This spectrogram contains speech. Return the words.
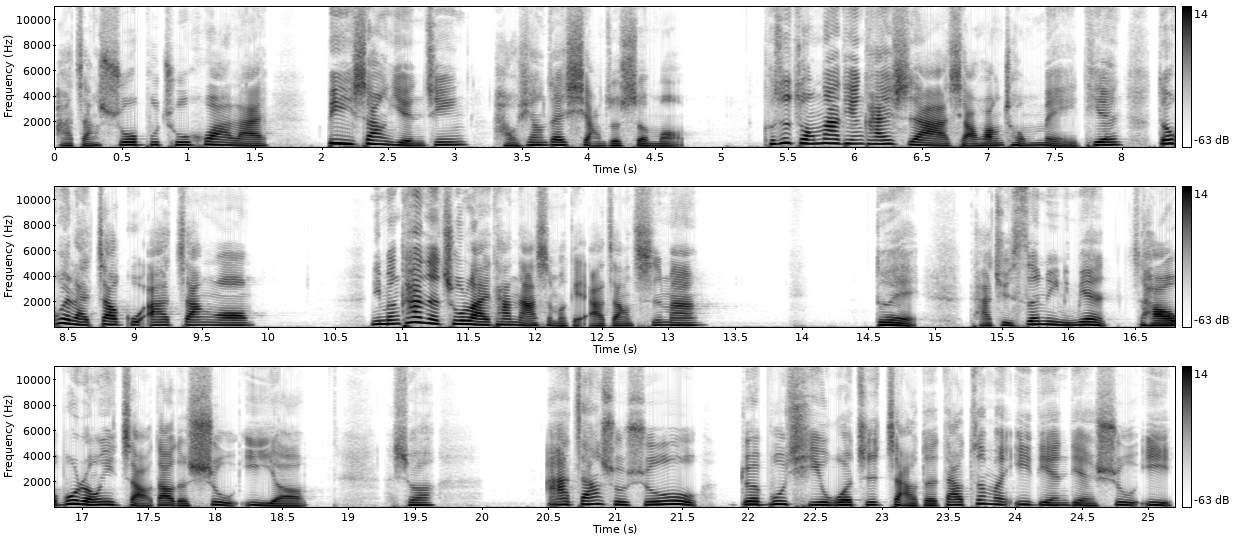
阿张说不出话来。闭上眼睛，好像在想着什么。可是从那天开始啊，小蝗虫每天都会来照顾阿张哦。你们看得出来他拿什么给阿张吃吗？对他去森林里面好不容易找到的树叶哦。说：“阿张叔叔，对不起，我只找得到这么一点点树叶，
